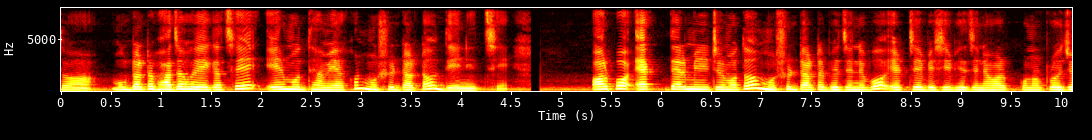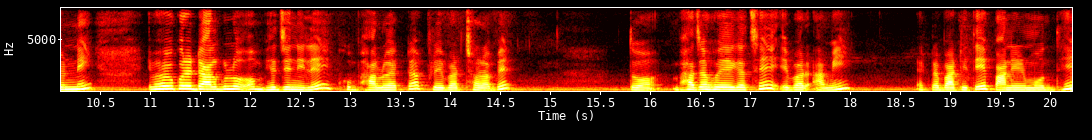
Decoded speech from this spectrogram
তো মুগ ডালটা ভাজা হয়ে গেছে। এর মধ্যে আমি এখন মুসুর ডালটাও দিয়ে নিচ্ছি। অল্প এক দেড় মিনিটের মতো মুসুর ডালটা ভেজে নেব। এর চেয়ে বেশি ভেজে নেওয়ার কোনো প্রয়োজন নেই। এভাবে করে ডালগুলো ভেজে নিলে খুব ভালো একটা ফ্লেভার ছড়াবে। তো ভাজা হয়ে গেছে। এবার আমি একটা বাটিতে পানির মধ্যে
